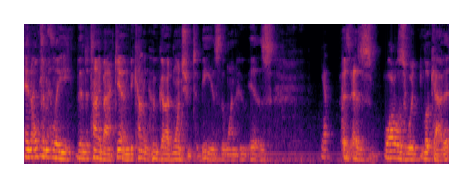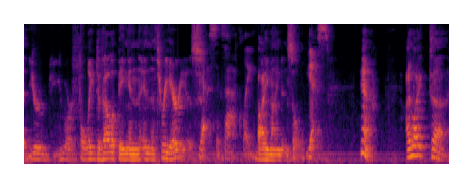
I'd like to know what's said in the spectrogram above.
And ultimately, then to tie back in, becoming who God wants you to be is the one who is. Yep. As, as Wattles would look at it, you're you are fully developing in in the three areas: Yes, exactly. body, mind, and soul. Yes. Yeah, I liked uh,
